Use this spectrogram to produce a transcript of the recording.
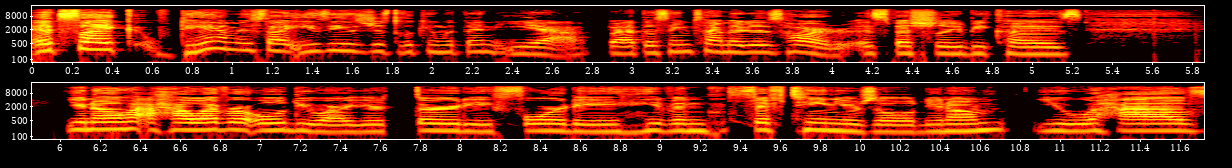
It's like, damn, is that easy as just looking within? Yeah. But at the same time, it is hard, especially because, you know, however old you are, you're 30, 40, even 15 years old, you know, you have,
